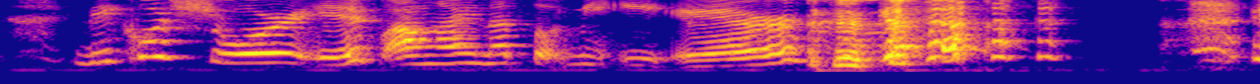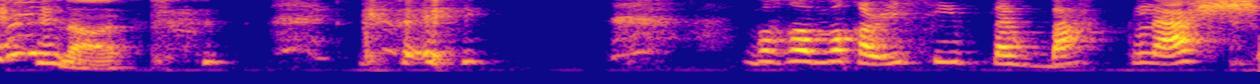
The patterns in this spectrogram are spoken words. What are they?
Di ko sure if angay na to ni i-air. Why not? Kay, baka maka-receive tag backlash.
